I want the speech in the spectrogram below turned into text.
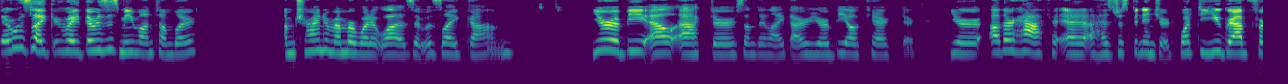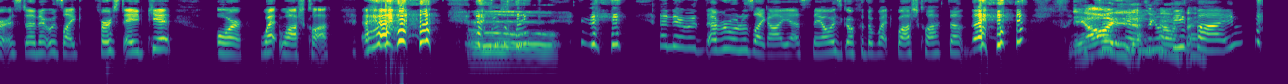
There was like wait, there was this meme on Tumblr. I'm trying to remember what it was. It was like um you're a BL actor or something like that or you're a BL character. Your other half uh, has just been injured. What do you grab first? And it was like first aid kit or wet washcloth. Ooh. and it was everyone was like, "Ah, yes, they always go for the wet washcloth, don't they?" They always okay, That's a you'll be thing. fine.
